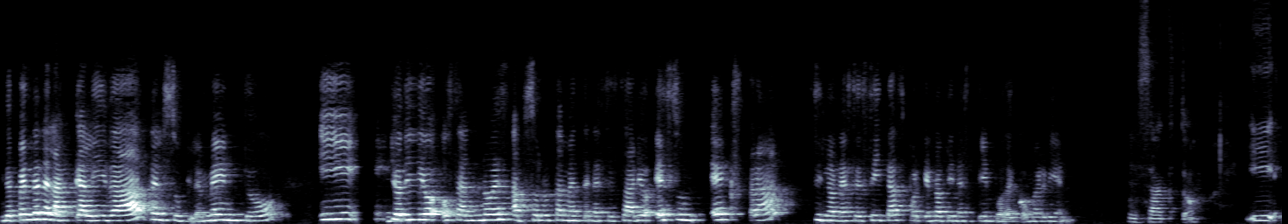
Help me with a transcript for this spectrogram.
depende de la calidad del suplemento y yo digo, o sea, no es absolutamente necesario, es un extra si lo necesitas porque no tienes tiempo de comer bien. Exacto. Y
